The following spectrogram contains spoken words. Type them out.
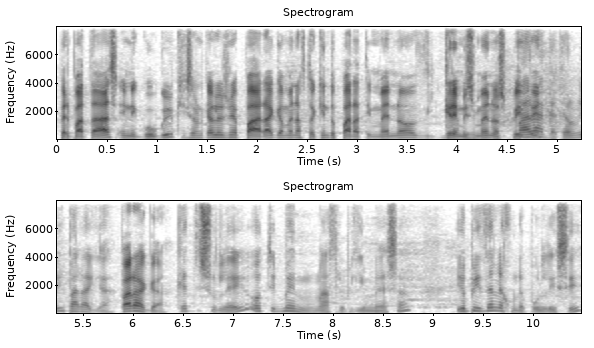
Περπατάς, είναι η Google και ξαφνικά βλέπεις μια παράγκα με ένα αυτοκίνητο παρατημένο, γκρεμισμένο σπίτι. Παράγκα, κανονική παράγκα. Παράγκα. Και τι σου λέει, ότι μένουν άνθρωποι εκεί μέσα, οι οποίοι δεν έχουν πουλήσει.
